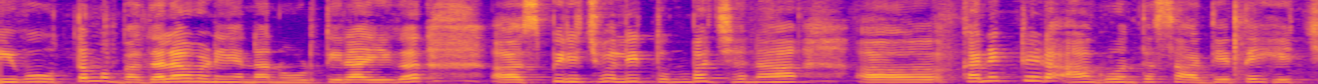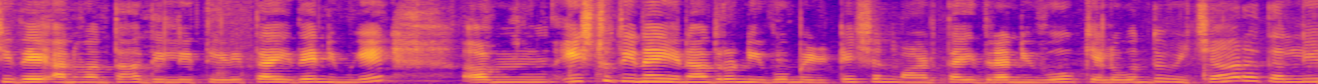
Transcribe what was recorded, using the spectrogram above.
ನೀವು ಉತ್ತಮ ಬದಲಾವಣೆಯನ್ನು ನೋಡ್ತೀರಾ? ಈಗ ಸ್ಪಿರಿಚುವಲಿ ತುಂಬ ಜನ ಕನೆಕ್ಟೆಡ್ ಆಗುವಂಥ ಸಾಧ್ಯತೆ ಹೆಚ್ಚಿದೆ ಅನ್ನುವಂತಹದ್ದು ಇಲ್ಲಿ ತಿಳಿತಾ ಇದೆ. ನಿಮಗೆ ಎಷ್ಟು ದಿನ ಏನಾದರೂ ನೀವು ಮೆಡಿಟೇಷನ್ ಮಾಡ್ತಾ ಇದ್ರಾ? ನೀವು ಕೆಲವೊಂದು ವಿಚಾರದಲ್ಲಿ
